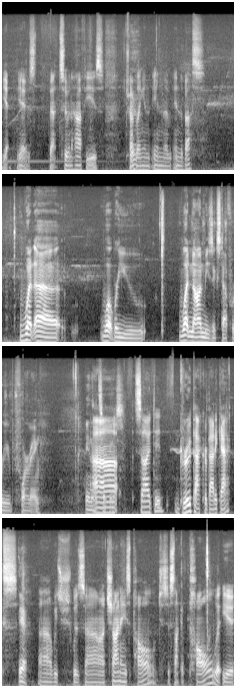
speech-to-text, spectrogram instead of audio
yeah, yeah. It was about two and a half years traveling in, in the in the bus. What uh what were you what non-music stuff were you performing in that Uh, circus? so I did group acrobatic acts, Yeah. uh, which was uh, Chinese pole, which is just like a pole that you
